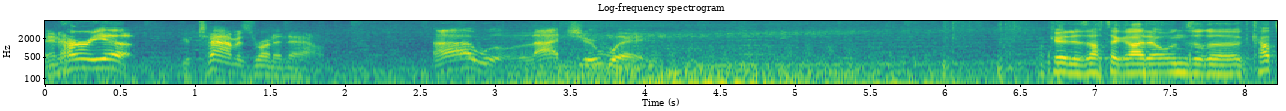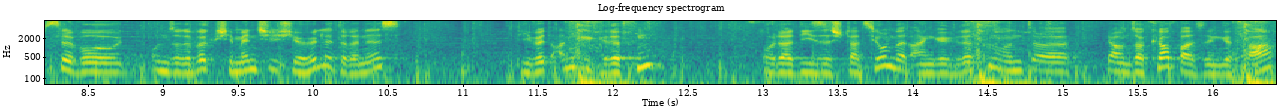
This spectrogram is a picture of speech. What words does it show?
and hurry up. Your time is running out. I will light your way. Okay, der sagt ja gerade, unsere Kapsel, wo unsere wirkliche menschliche Hülle drin ist, die wird angegriffen. Oder diese Station wird angegriffen und äh, ja, unser Körper ist in Gefahr.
